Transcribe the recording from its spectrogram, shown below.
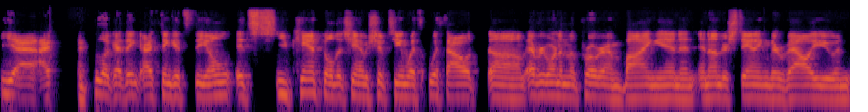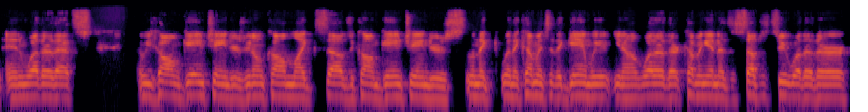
Yeah, I look. I think I think it's the only. It's you can't build a championship team with without um, everyone in the program buying in and, and understanding their value, and and whether that's we call them game changers. We don't call them like subs. We call them game changers. When they when they come into the game, we you know whether they're coming in as a substitute, whether they're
